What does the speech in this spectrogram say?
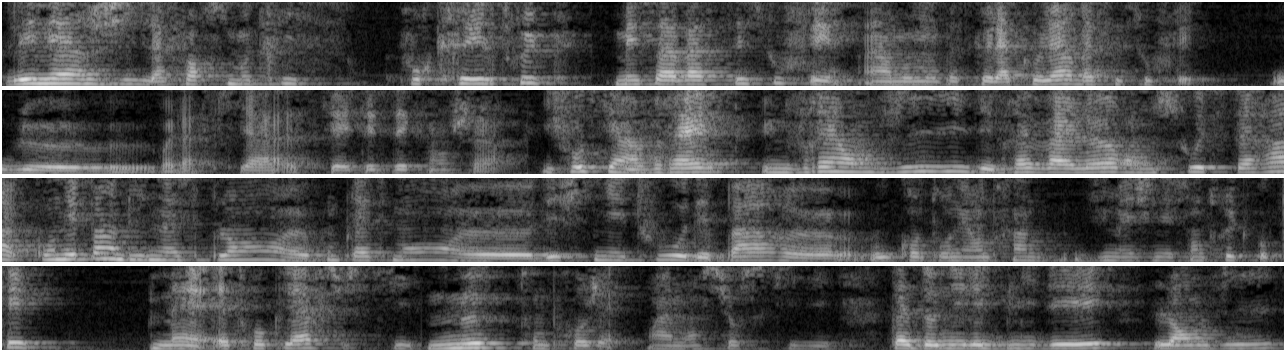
l'énergie, la force motrice pour créer le truc, mais ça va s'essouffler à un moment parce que la colère va s'essouffler ou le voilà ce qui a ce qui a été le déclencheur. Il faut qu'il y ait un vrai une vraie envie, des vraies valeurs en dessous, etc. Qu'on n'ait pas un business plan euh, complètement euh, défini et tout au départ euh, ou quand on est en train d'imaginer son truc, ok. Mais être au clair sur ce qui meut ton projet, vraiment sur ce qui t'a donné l'idée, l'envie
